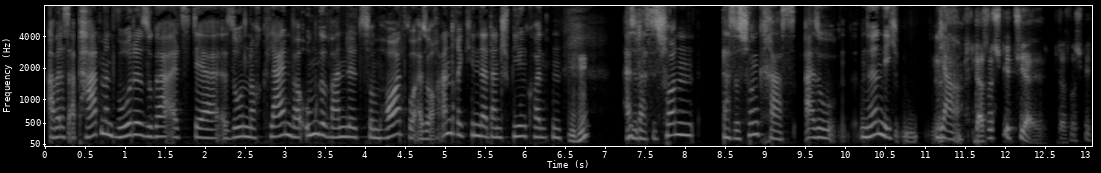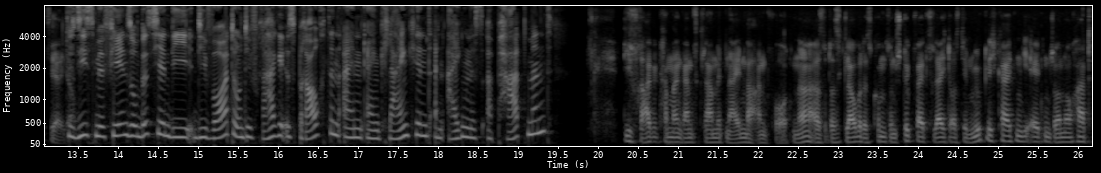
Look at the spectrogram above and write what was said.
Aber das Apartment wurde sogar, als der Sohn noch klein war, umgewandelt zum Hort, wo also auch andere Kinder dann spielen konnten. Mhm. Also das ist schon, das ist schon krass. Also, ne, nicht, ja. Das ist speziell. Das ist speziell. Ja. Du siehst, mir fehlen so ein bisschen die, die Worte und die Frage ist, braucht denn ein, ein Kleinkind ein eigenes Apartment? Die Frage kann man ganz klar mit Nein beantworten. Ne? Also das, ich glaube, das kommt so ein Stück weit vielleicht aus den Möglichkeiten, die Elton John noch hat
